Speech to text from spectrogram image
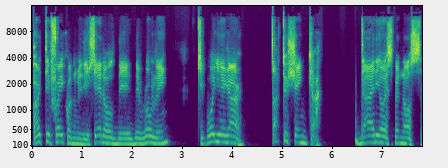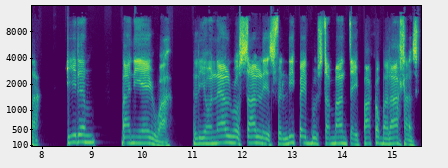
parte fue cuando me dijeron de, de Rolling que voy a llegar Dr. Shenka, Dario Espinosa, Irem Paniegua, Lionel Rosales, Felipe Bustamante, Paco Barajas,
